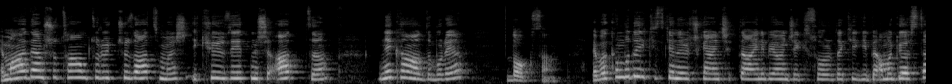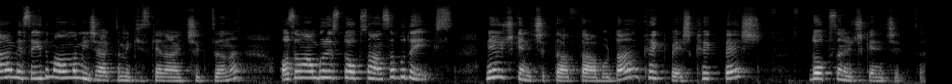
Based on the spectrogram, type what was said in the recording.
E madem şu tam tur 360, 270'i attım. Ne kaldı buraya? 90. E bakın bu da ikizkenar üçgen çıktı aynı bir önceki sorudaki gibi ama göstermeseydim anlamayacaktım ikizkenar çıktığını. O zaman burası 90 ise bu da x. Ne üçgeni çıktı hatta buradan? 45, 45, 90 üçgeni çıktı.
